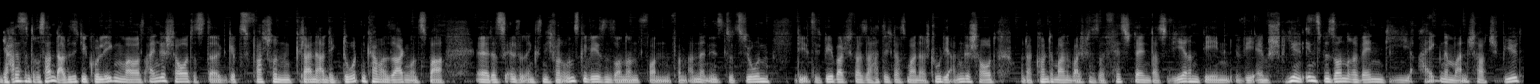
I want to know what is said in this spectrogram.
ja, das ist interessant. Da haben sich die Kollegen mal was eingeschaut. Das, da gibt's fast schon kleine Anekdoten, kann man sagen. Und zwar, äh, das ist allerdings nicht von uns gewesen, sondern von, von anderen Institutionen. Die EZB beispielsweise hat sich das mal in der Studie angeschaut. Und da konnte man beispielsweise feststellen, dass während den WM-Spielen, insbesondere wenn die eigene Mannschaft spielt,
